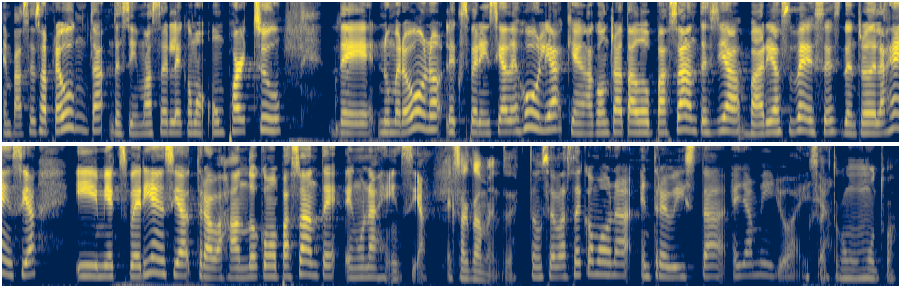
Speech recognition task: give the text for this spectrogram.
en base a esa pregunta, decidimos hacerle como un part 2 de número uno, la experiencia de Julia, quien ha contratado pasantes ya varias veces dentro de la agencia, y mi experiencia trabajando como pasante en una agencia. Exactamente. Entonces va a ser como una entrevista ella y yo a ella. Exacto, como mutua.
